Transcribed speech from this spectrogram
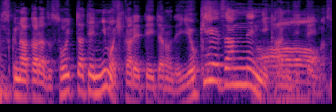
少なからずそういった点にも惹かれていたので余計残念に感じています。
